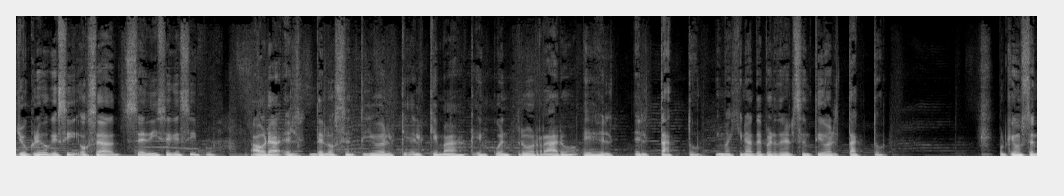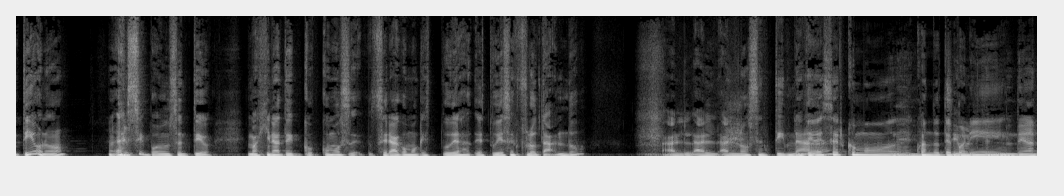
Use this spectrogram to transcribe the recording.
Yo creo que sí, o sea, se dice que sí. pues. Ahora, el, de los sentidos, el, que- el que más encuentro raro es el, el tacto. Imagínate perder el sentido del tacto. Porque es un sentido, ¿no? sí, pues un sentido. Imagínate cómo se- será como que estuvieses flotando al, al- al no sentir nada. Debe ser como Eh, cuando te sí, poní te da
